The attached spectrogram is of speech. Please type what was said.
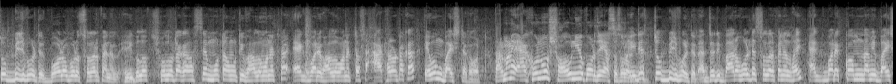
চব্বিশ ভোল্টের বড় বড় সোলার প্যানেল এগুলো ষোলো টাকা হচ্ছে মোটামুটি ভালো মানেরটা একবারে ভালো মানেরটা হচ্ছে আঠারো টাকা এবং বাইশ টাকা ওয়াট তার মানে এখনও সহনীয় পর্যায়ে আছে সোলার এটা চব্বিশ ভোল্টের আর যদি বারো ভোল্টের সোলার প্যানেল হয় একবারে কম দামি বাইশ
